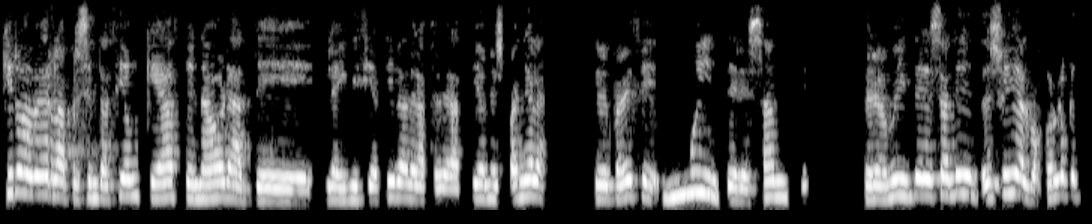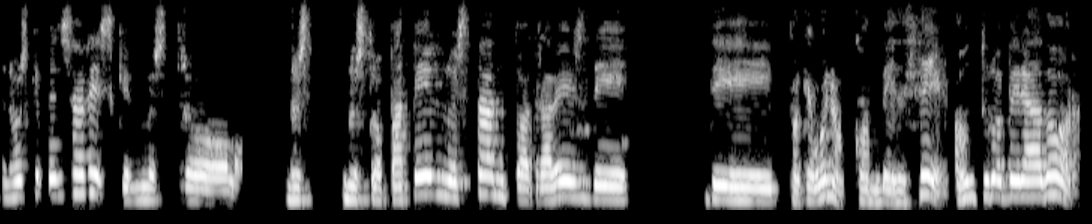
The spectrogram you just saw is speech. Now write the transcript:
quiero ver la presentación que hacen ahora de la iniciativa de la Federación Española, que me parece muy interesante, pero muy interesante. Entonces, hoy a lo mejor lo que tenemos que pensar es que nuestro, nuestro nuestro papel no es tanto a través de, de, porque bueno, convencer a un tour operador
